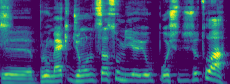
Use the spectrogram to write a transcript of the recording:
eh, para o Mac Jones assumir o posto de titular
